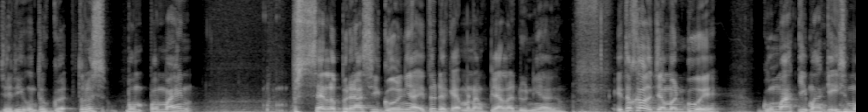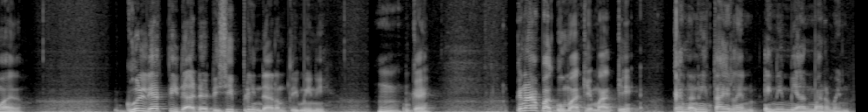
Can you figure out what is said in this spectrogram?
jadi untuk gue terus pem- pemain selebrasi golnya itu udah kayak menang Piala Dunia itu kalau zaman gue gue maki-maki semua gue lihat tidak ada disiplin dalam tim ini Hmm. Oke. Kenapa gue maki-maki? Karena ini Thailand, ini Myanmar men.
